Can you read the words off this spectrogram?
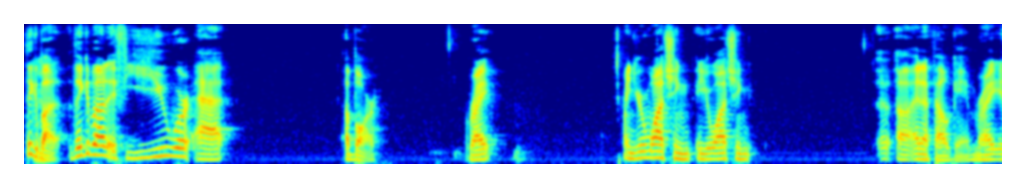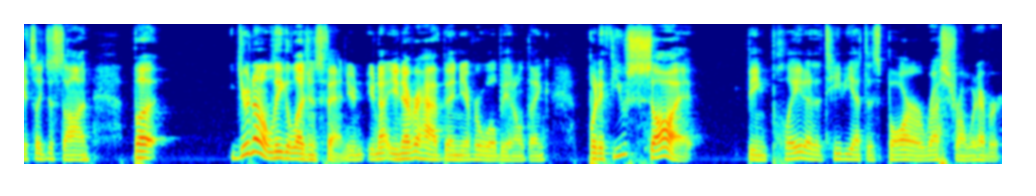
Think about it. Think about if you were at a bar, right, and you're watching you're watching uh, uh, a, a NFL game, right? It's like just on, but you're not a League of Legends fan. You're, you're not. You never have been. You never will be. I don't think. But if you saw it being played at the TV at this bar or restaurant, whatever,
